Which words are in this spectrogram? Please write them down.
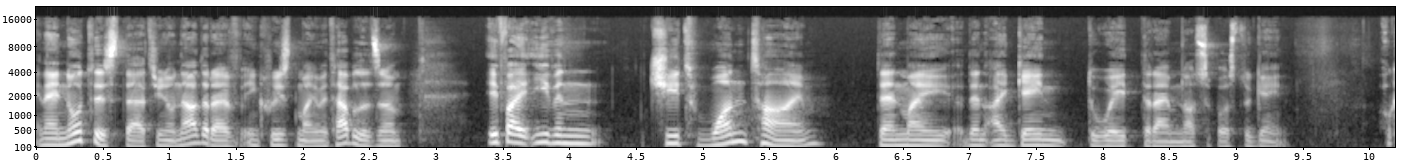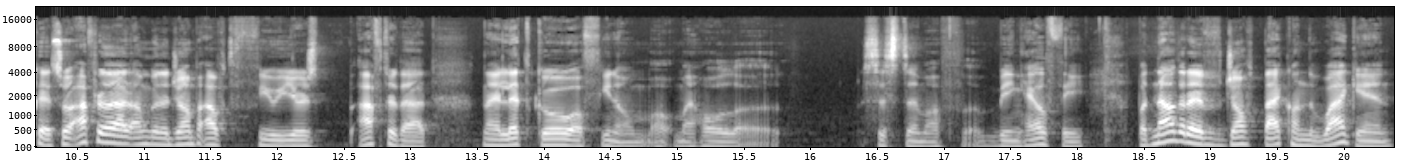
And i noticed that you know now that i've increased my metabolism if i even cheat one time then my then i gain the weight that i'm not supposed to gain. Okay so after that i'm gonna jump out a few years after that and i let go of you know my whole uh, system of uh, being healthy. But now that i've jumped back on the wagon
